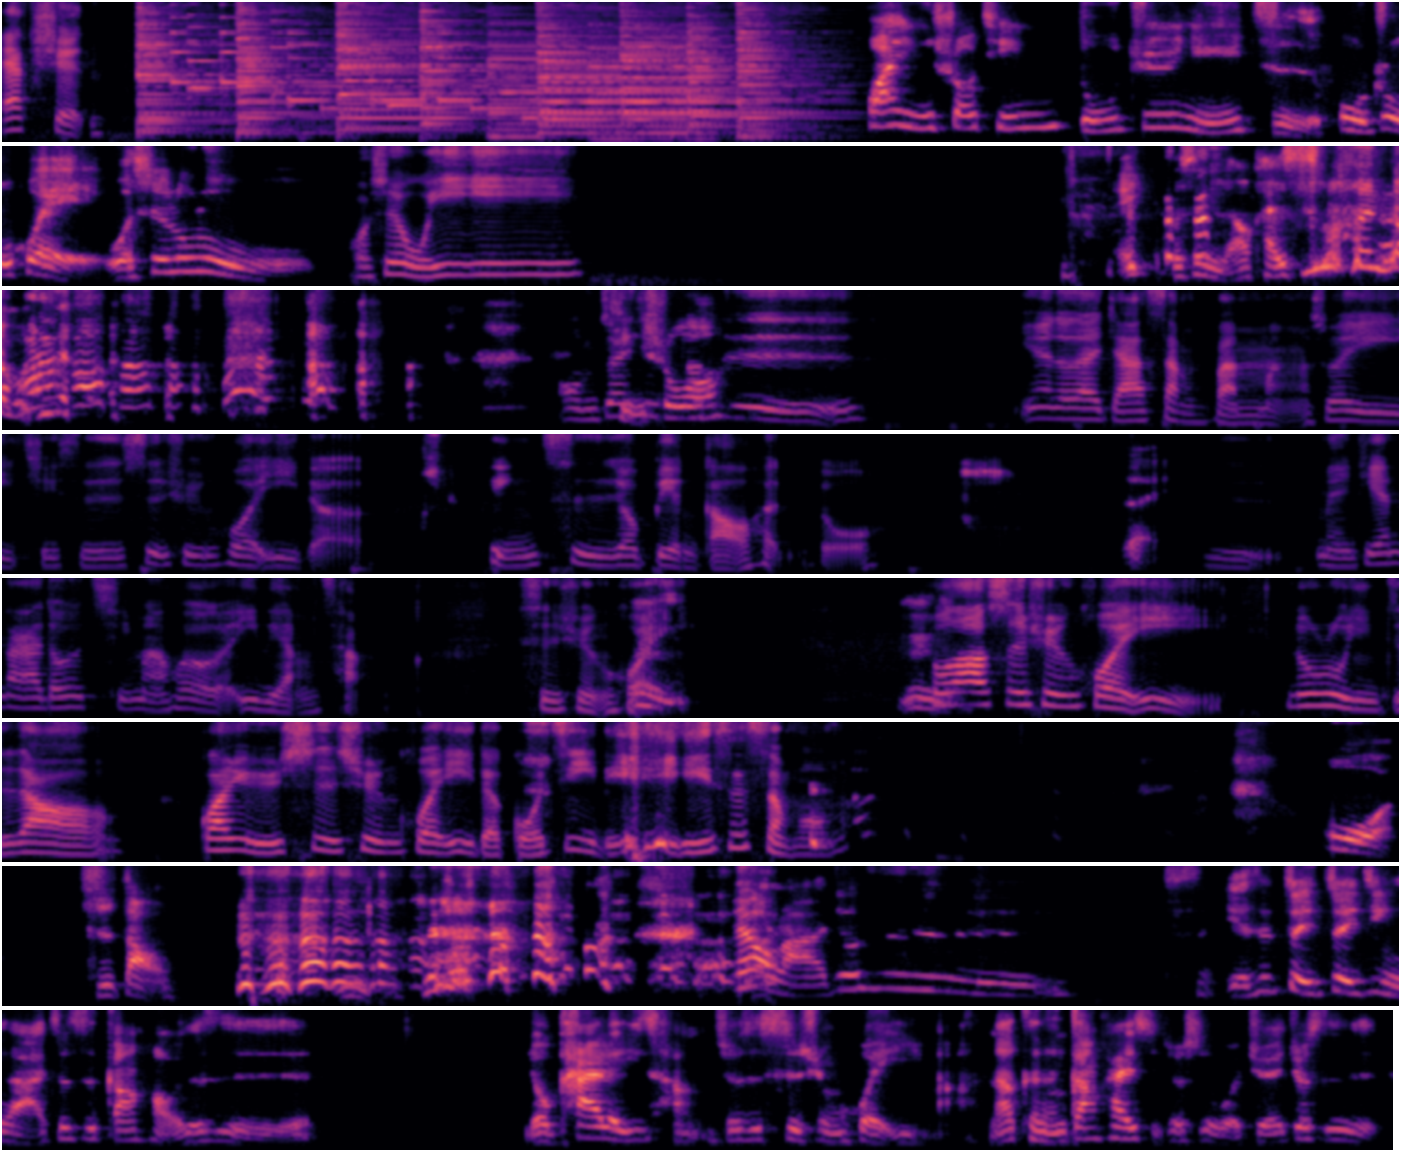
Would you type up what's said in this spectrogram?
Action！欢迎收听独居女子互助会，我是露露。我是吴依依。哎，不是你要开始吗？你怎么？我们最近请说是因为都在家上班嘛，所以其实视讯会议的频次就变高很多。对，嗯，每天大概都起码会有一两场视讯会议。嗯，说到视讯会议，露露，你知道关于视讯会议的国际礼仪是什么吗？我知道。没有啦，就是是也是最最近啦，就是刚好就是有开了一场就是视讯会议嘛，然后可能刚开始就是我觉得就是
